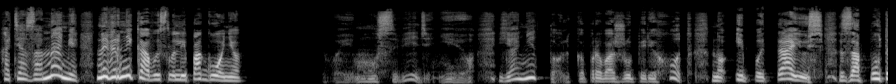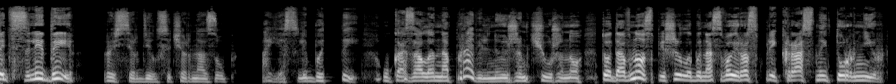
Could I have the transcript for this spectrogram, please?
хотя за нами наверняка выслали погоню». «Твоему сведению, я не только провожу переход, но и пытаюсь запутать следы!» — рассердился Чернозуб. А если бы ты указала на правильную жемчужину, то давно спешила бы на свой распрекрасный турнир,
